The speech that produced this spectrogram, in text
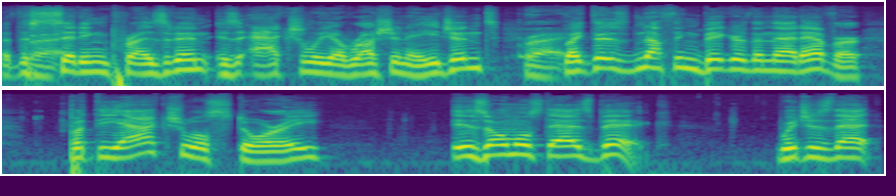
that the Right. sitting president is actually a Russian agent. Right. Like there's nothing bigger than that ever. But the actual story is almost as big, which is that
